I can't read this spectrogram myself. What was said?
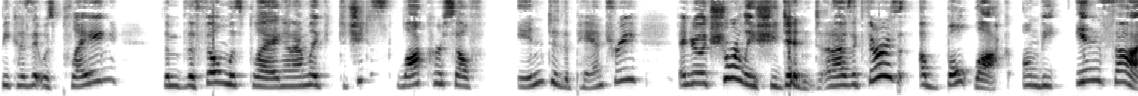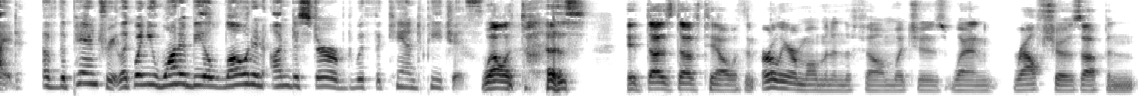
because it was playing. The the film was playing, and I'm like, did she just lock herself into the pantry? And you're like, surely she didn't. And I was like, there is a bolt lock on the inside of the pantry, like when you want to be alone and undisturbed with the canned peaches. Well, it does. It does dovetail with an earlier moment in the film, which is when Ralph shows up in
